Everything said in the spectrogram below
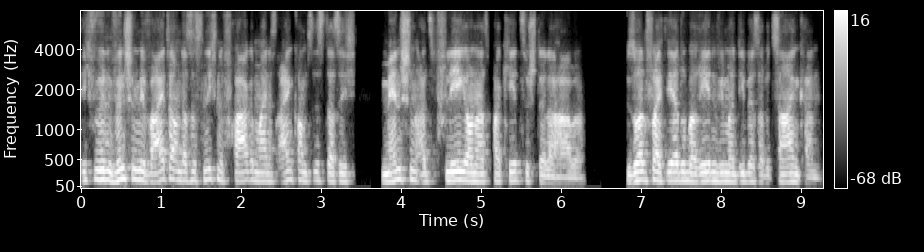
Ich würde, wünsche mir weiter und dass es nicht eine Frage meines Einkommens ist, dass ich Menschen als Pfleger und als Paketzusteller habe. Wir sollten vielleicht eher darüber reden, wie man die besser bezahlen kann.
